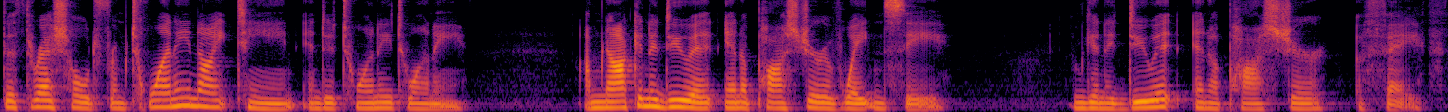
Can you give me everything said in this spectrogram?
the threshold from 2019 into 2020, I'm not going to do it in a posture of wait and see. I'm going to do it in a posture of faith.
